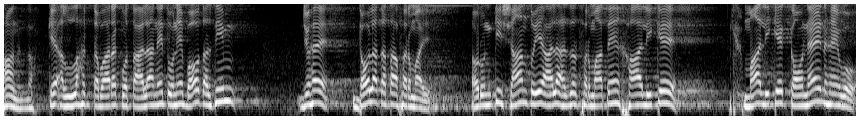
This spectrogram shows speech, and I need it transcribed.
अल्लाह कि अल्लाह तबारक व ताली ने तो उन्हें बहुत अजीम जो है दौलत अता फरमाई और उनकी शान तो ये आला हज़रत फरमाते हैं खालिक मालिक कौनैन हैं वो?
